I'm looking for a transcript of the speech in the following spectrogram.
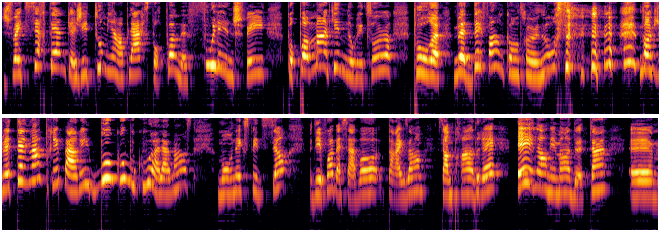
Je veux être certaine que j'ai tout mis en place pour pas me fouler une cheville, pour pas manquer de nourriture, pour euh, me défendre contre un ours. Donc, je vais tellement préparer beaucoup, beaucoup à l'avance mon expédition. Puis des fois, ben, ça va, par exemple, ça me prendrait énormément de temps. Euh,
